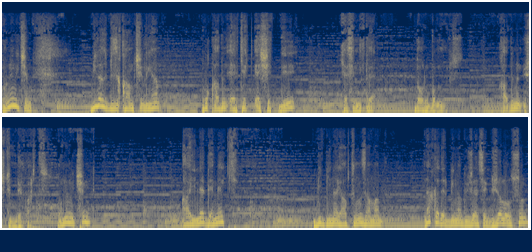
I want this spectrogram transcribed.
Onun için biraz bizi kamçılayan bu kadın erkek eşitliği kesinlikle doğru bulmuyoruz. Kadının üstünlüğü vardır. Onun için aile demek bir bina yaptığın zaman ne kadar bina güzelse güzel olsun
